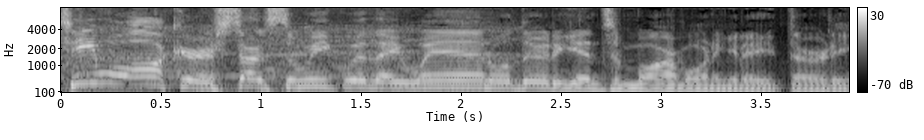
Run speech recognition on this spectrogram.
Team Walker starts the week with a win. We'll do it again tomorrow morning at 8:30.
